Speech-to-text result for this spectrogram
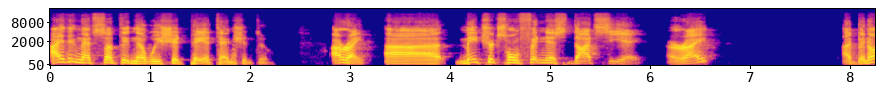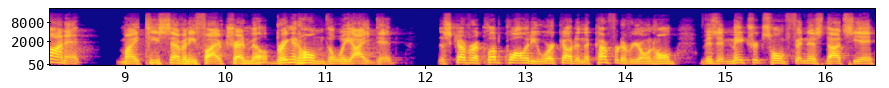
I think that's something that we should pay attention to. All right. Uh, matrixhomefitness.ca. All right. I've been on it, my T75 treadmill. Bring it home the way I did. Discover a club quality workout in the comfort of your own home. Visit matrixhomefitness.ca.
